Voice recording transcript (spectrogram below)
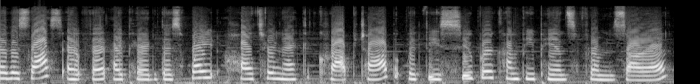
For this last outfit, I paired this white halter neck crop top with these super comfy pants from Zara.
